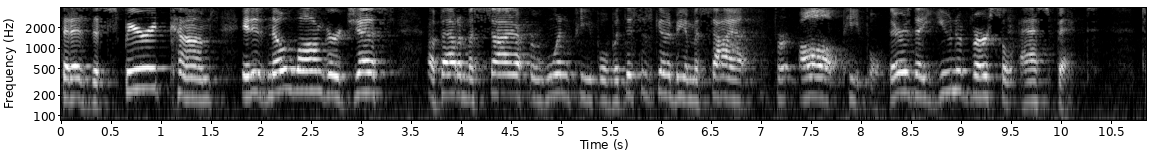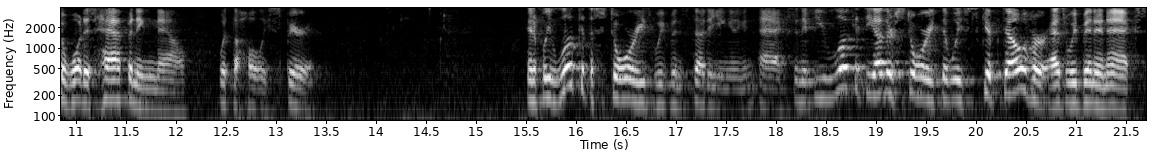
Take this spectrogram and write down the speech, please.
That as the Spirit comes, it is no longer just about a Messiah for one people, but this is going to be a Messiah for all people. There is a universal aspect to what is happening now with the Holy Spirit. And if we look at the stories we've been studying in Acts, and if you look at the other stories that we've skipped over as we've been in Acts,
